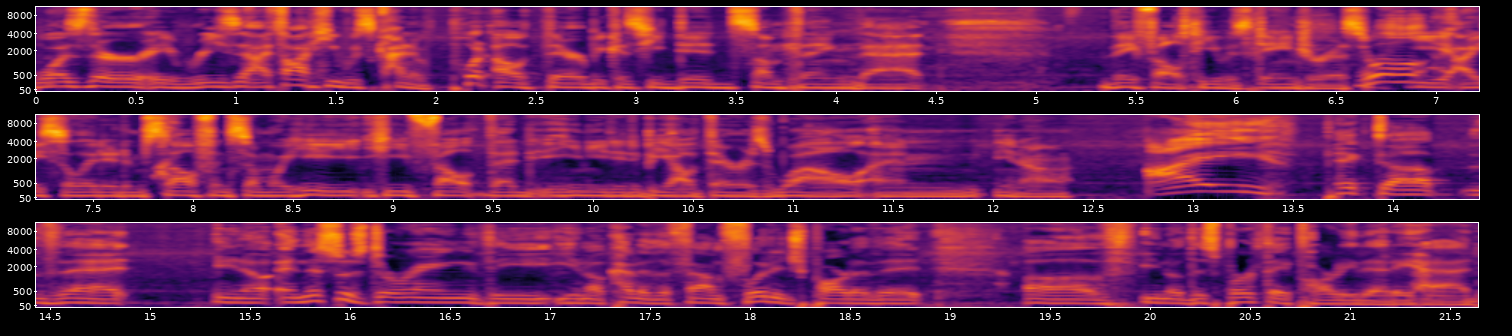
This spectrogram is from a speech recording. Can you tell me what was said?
was there a reason? I thought he was kind of put out there because he did something that they felt he was dangerous or Well, he isolated himself in some way. He he felt that he needed to be out there as well, and you know, I picked up that, you know, and this was during the, you know, kind of the found footage part of it of, you know, this birthday party that he had,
